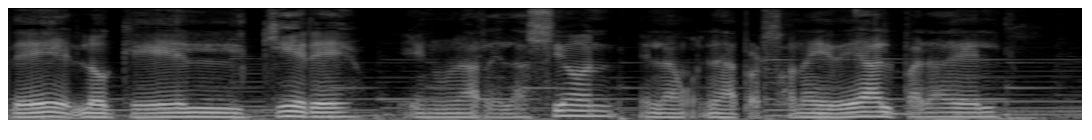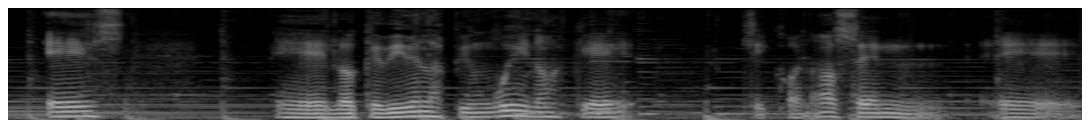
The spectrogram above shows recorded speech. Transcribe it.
de lo que él quiere en una relación, en la, persona ideal para él, es eh, lo que viven los pingüinos, que si conocen eh,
